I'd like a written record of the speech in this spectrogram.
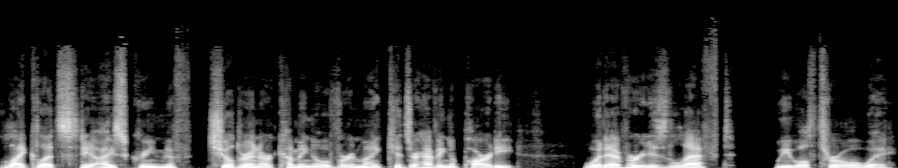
Like, let's say, ice cream. If children are coming over and my kids are having a party, whatever is left, we will throw away.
